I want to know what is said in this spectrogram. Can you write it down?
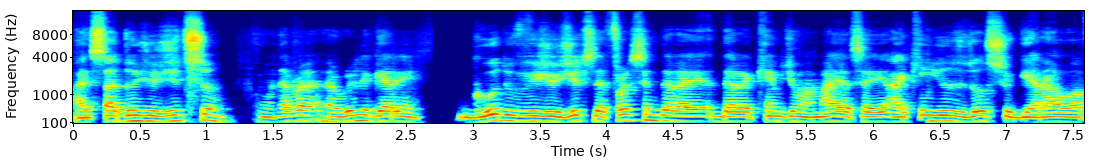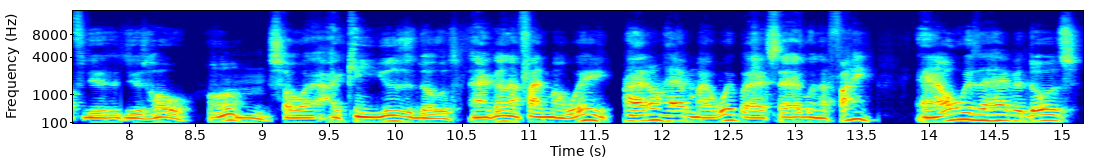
I, I started doing jiu-jitsu whenever I really getting good with jiu-jitsu. The first thing that I that I came to my mind, I say I can use those to get out of this, this hole. Oh, Mm. So I, I can use those. I'm gonna find my way. I don't have my way, but I say I'm gonna find. And I always I have those,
